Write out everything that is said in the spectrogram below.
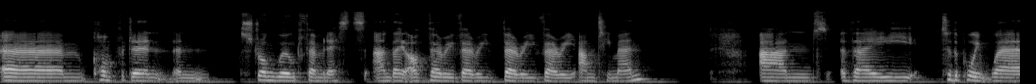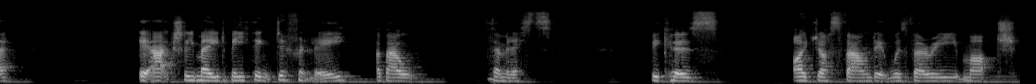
um, confident and strong-willed feminists, and they are very, very, very, very anti-men, and they to the point where it actually made me think differently about feminists because I just found it was very much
